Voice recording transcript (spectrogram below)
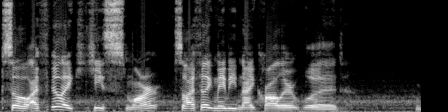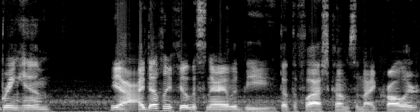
So I feel like he's smart. So I feel like maybe Nightcrawler would bring him. Yeah, I definitely feel the scenario would be that the Flash comes to Nightcrawler.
